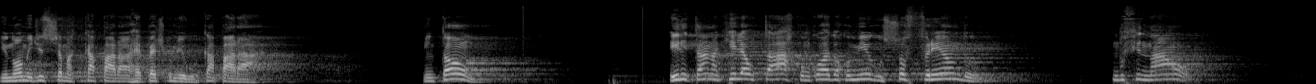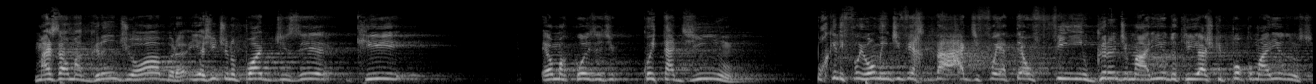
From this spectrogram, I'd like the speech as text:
E o nome disso chama capará, repete comigo, capará. Então, ele está naquele altar, concorda comigo, sofrendo, no final. Mas há uma grande obra, e a gente não pode dizer que é uma coisa de coitadinho, porque ele foi homem de verdade, foi até o fim, o grande marido que acho que poucos maridos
